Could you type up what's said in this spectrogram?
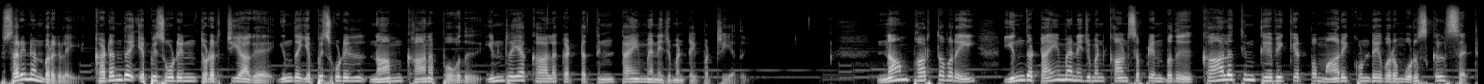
சரி நண்பர்களே கடந்த எபிசோடின் தொடர்ச்சியாக இந்த எபிசோடில் நாம் காணப்போவது இன்றைய காலகட்டத்தின் டைம் மேனேஜ்மெண்ட்டை பற்றியது. நாம் பார்த்தவரை இந்த டைம் மேனேஜ்மெண்ட் கான்செப்ட் என்பது காலத்தின் தேவைக்கேற்ப மாறிக்கொண்டே வரும் ஒரு ஸ்கில் செட்.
